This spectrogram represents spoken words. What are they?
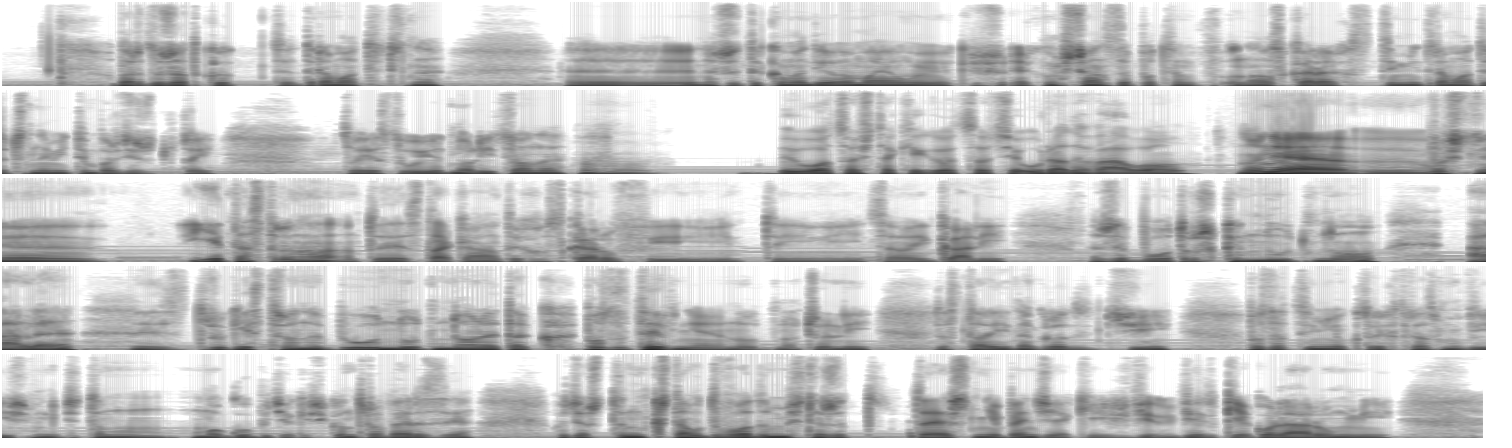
bardzo rzadko te dramatyczne Yy, znaczy te komediowe mają jakieś, jakąś szansę potem na Oscarach z tymi dramatycznymi, tym bardziej, że tutaj to jest ujednolicone. Mhm. Było coś takiego, co cię uradowało? No nie, yy, właśnie jedna strona to jest taka tych Oscarów i tej całej gali, że było troszkę nudno, ale z drugiej strony było nudno, ale tak pozytywnie nudno, czyli dostali nagrody ci poza tymi, o których teraz mówiliśmy, gdzie tam mogły być jakieś kontrowersje, chociaż ten kształt wody myślę, że też nie będzie jakiegoś wielkiego larum i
